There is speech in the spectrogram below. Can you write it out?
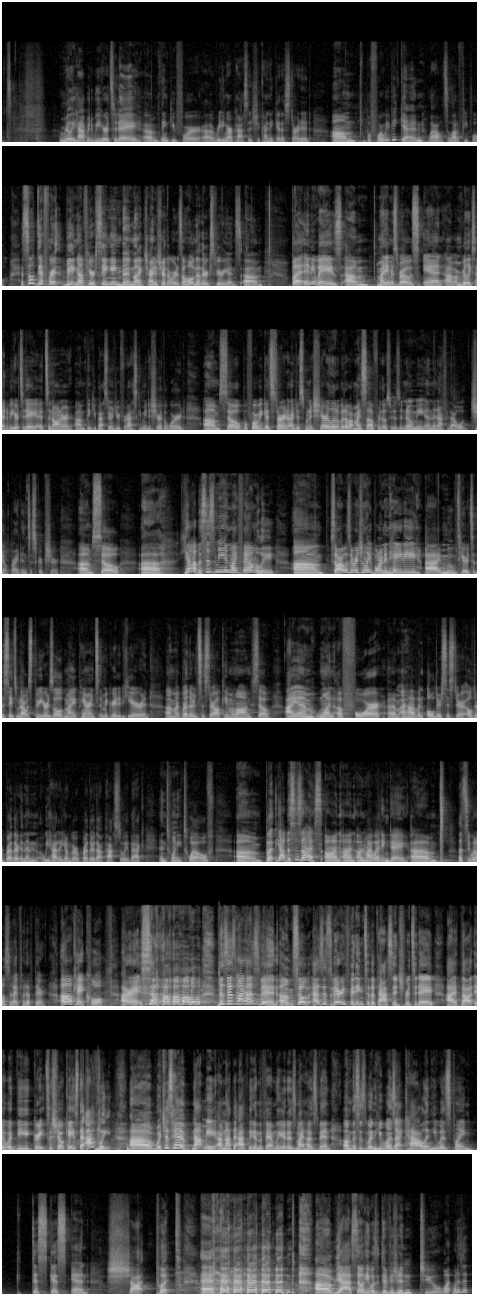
I'm really happy to be here today. Um, thank you for uh, reading our passage to kind of get us started. Um, before we begin, wow, it's a lot of people. It's so different being up here singing than like trying to share the word. It's a whole nother experience. But, anyways, um, my name is Rose, and um, I'm really excited to be here today. It's an honor. Um, thank you, Pastor Andrew, for asking me to share the word. Um, so, before we get started, I just want to share a little bit about myself for those who doesn't know me, and then after that, we'll jump right into Scripture. Um, so, uh, yeah, this is me and my family. Um, so I was originally born in Haiti. I moved here to the States when I was three years old. My parents immigrated here, and um, my brother and sister all came along. So I am one of four. Um, I have an older sister, older brother, and then we had a younger brother that passed away back in 2012. Um, but yeah, this is us on, on, on my wedding day. Um, Let's see, what else did I put up there? Oh, okay, cool. All right, so this is my husband. Um, so, as it's very fitting to the passage for today, I thought it would be great to showcase the athlete, um, which is him, not me. I'm not the athlete in the family, it is my husband. Um, this is when he was at Cal and he was playing discus and shot put. And um, yeah, so he was Division two. What what is it?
